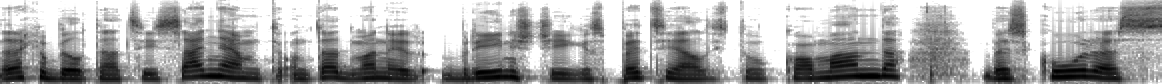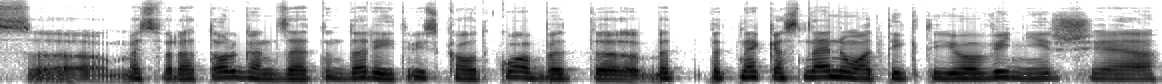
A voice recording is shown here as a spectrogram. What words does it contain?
rehabilitāciju saņemtu, un tad man ir brīnišķīga speciālistu komanda, bez kuras uh, mēs varētu organizēt un darīt visu kaut ko, bet, uh, bet bet nekas nenotiktu, jo viņi ir šie uh,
